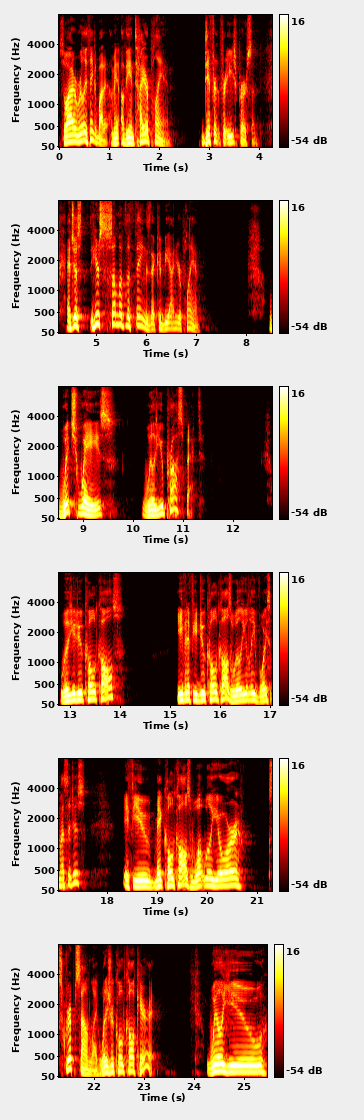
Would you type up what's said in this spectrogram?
So I really think about it. I mean, the entire plan, different for each person. And just here's some of the things that could be on your plan. Which ways will you prospect? Will you do cold calls? Even if you do cold calls, will you leave voice messages? If you make cold calls, what will your script sound like? What is your cold call carrot? Will you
